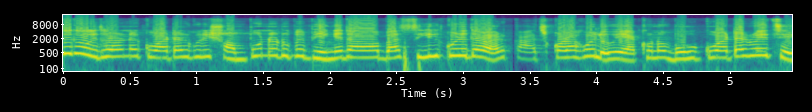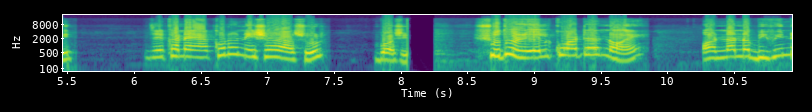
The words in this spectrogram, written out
থেকে ওই ধরনের কোয়ার্টারগুলি সম্পূর্ণরূপে ভেঙে দেওয়া বা সিল করে দেওয়ার কাজ করা হলেও এখনও বহু কোয়ার্টার রয়েছে, যেখানে এখনও নেশার আসর বসে। শুধু রেল কোয়ার্টার নয়, অন্যান্য বিভিন্ন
